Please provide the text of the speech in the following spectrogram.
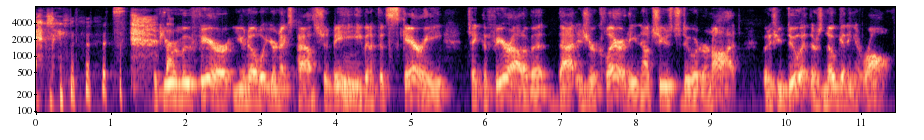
if you remove fear, you know what your next path should be. Mm. Even if it's scary, take the fear out of it. That is your clarity. Now choose to do it or not. But if you do it, there's no getting it wrong.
